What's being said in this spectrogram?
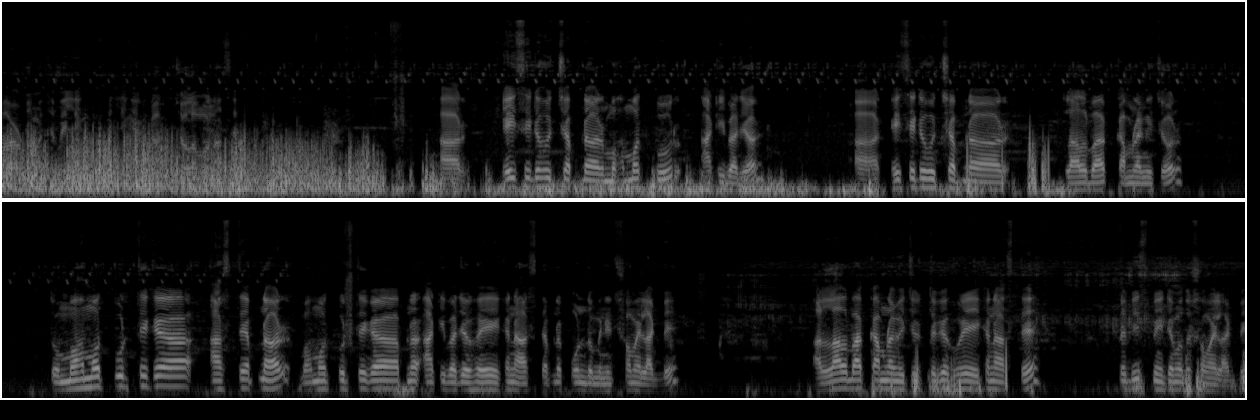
বারোটা মধ্যে বিল্ডিং বিল্ডিংয়ের কাজ চলমান আছে আর এই সাইডে হচ্ছে আপনার মোহাম্মদপুর আটি বাজার। আর এই সাইডে হচ্ছে আপনার লালবাগ কামরাঙ্গিচর তো মোহাম্মদপুর থেকে আসতে আপনার, মোহাম্মদপুর থেকে আপনার আটি বাজার হয়ে এখানে আসতে আপনার পনেরো মিনিট সময় লাগবে। আর লালবাগ কামরাঙ্গিচর থেকে হয়ে এখানে আসতে বিশ মিনিটের মতো সময় লাগবে।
